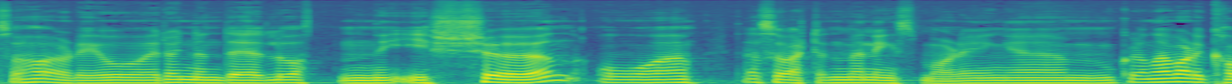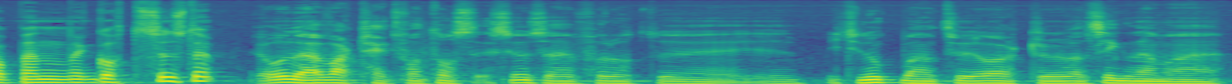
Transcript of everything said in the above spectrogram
Så har det jo rent en del vann i sjøen, og det har også vært en meningsmåling. Um, hvordan har valgkampen gått, syns du? Jo, det har vært helt fantastisk, syns jeg. For at Ikke nok med at vi har vært velsigna med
